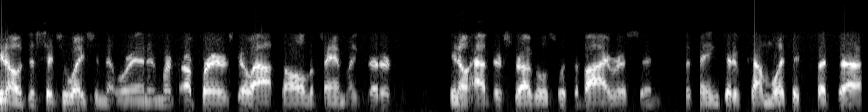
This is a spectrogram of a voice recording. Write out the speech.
you know, the situation that we're in. And we're, our prayers go out to all the families that are, you know, have their struggles with the virus and the things that have come with it. But uh,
